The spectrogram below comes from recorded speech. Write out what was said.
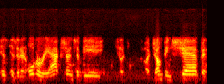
is, is it an overreaction to be you know a jumping ship and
